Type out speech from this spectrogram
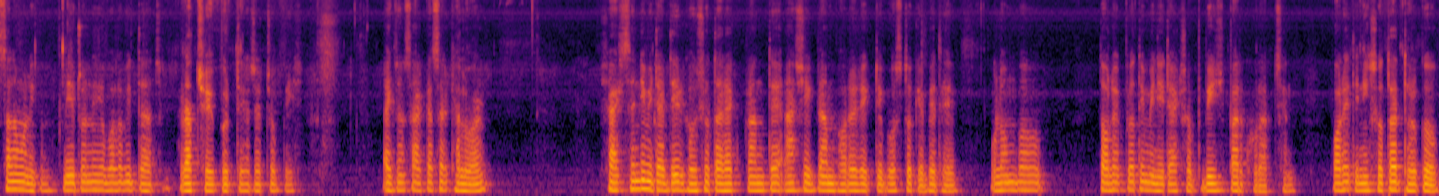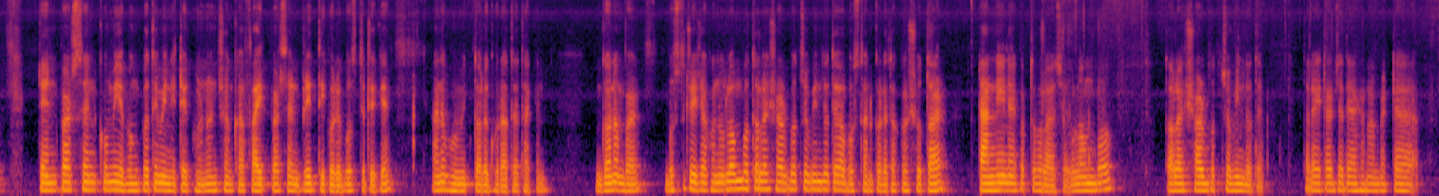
আসসালামু আলাইকুম। নিউটনীয় বলবিদ্যা রাজশাহী বোর্ড দুই হাজার চব্বিশ। একজন সার্কাসের খেলোয়াড়, ষাট সেন্টিমিটার দীর্ঘ সুতার এক প্রান্তে আশি গ্রাম ভরের একটি বস্তুকে বেঁধে উলম্ব তলে প্রতি মিনিট একশো বিশ বার ঘোরাচ্ছেন। পরে তিনি সুতার দৈর্ঘ্য টেন পার্সেন্ট কমিয়ে এবং প্রতি মিনিটে ঘূর্ণন সংখ্যা ফাইভ পার্সেন্ট বৃদ্ধি করে বস্তুটিকে আনুভূমিক তলে ঘোরাতে থাকেন। গ নম্বর, বস্তুটি যখন উলম্ব তলের সর্বোচ্চ বিন্দুতে অবস্থান করে, তখন সুতার টান নির্ণয় করতে বলা হয়েছে, উলম্ব তলের সর্বোচ্চ বিন্দুতে। তাহলে এটার যদি এখন আমরা একটা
